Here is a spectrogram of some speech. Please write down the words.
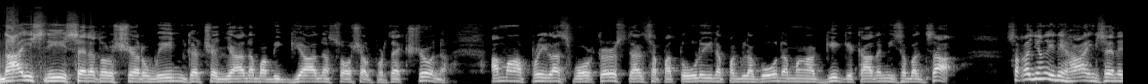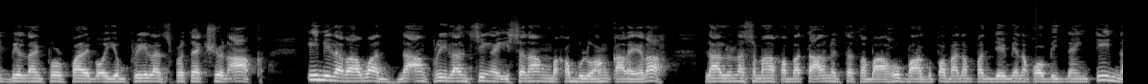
Nais ni Senator Sherwin Gatchalian na mabigyan ng social protection ang mga freelance workers dahil sa patuloy na paglago ng mga gig economy sa bansa. Sa kanyang inihaing Senate Bill 945 o yung Freelance Protection Act, inilarawan na ang freelancing ay isa ng makabuluhang karera, lalo na sa mga kabataang nagtatrabaho bago pa man ang pandemya ng COVID-19.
